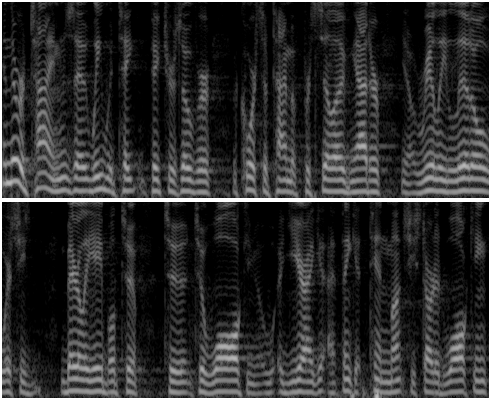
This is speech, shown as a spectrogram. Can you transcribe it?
And there were times that we would take pictures over the course of time of Priscilla, got her, you know, really little, where she's barely able to, to, to walk. You know, a year, I, I think at 10 months, she started walking.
